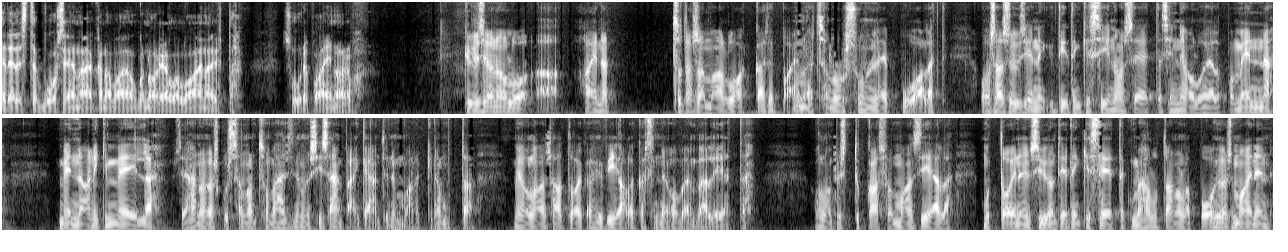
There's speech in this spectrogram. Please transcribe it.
edellisten vuosien aikana vai onko Norjalla ollut aina yhtä suuri painoarvo? Kyllä se on ollut aina tota samaa luokkaa se paino, että se on ollut suunnilleen puolet. Osa syy siinä, tietenkin siinä on se, että sinne on ollut helppo mennä, mennä ainakin meillä. Sehän on joskus sanonut, että se on vähän sisäänpäin kääntynyt markkina, mutta me ollaan saatu aika hyvin jalka sinne oven väliin, että ollaan pystytty kasvamaan siellä. Mutta toinen syy on tietenkin se, että kun me halutaan olla pohjoismainen,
